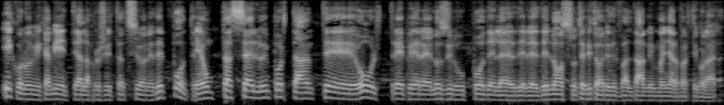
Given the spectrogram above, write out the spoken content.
economicamente alla progettazione del ponte, è un tassello importante oltre per lo sviluppo del, del, del nostro territorio del Valdarno in maniera particolare.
